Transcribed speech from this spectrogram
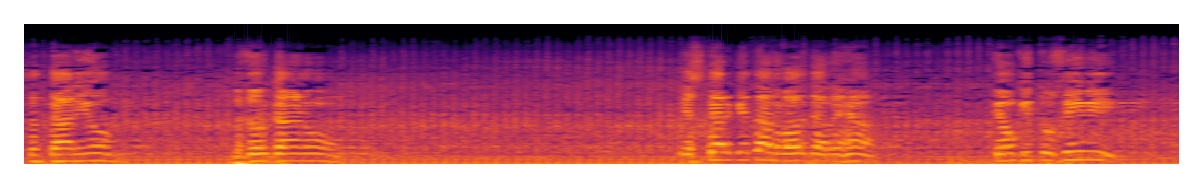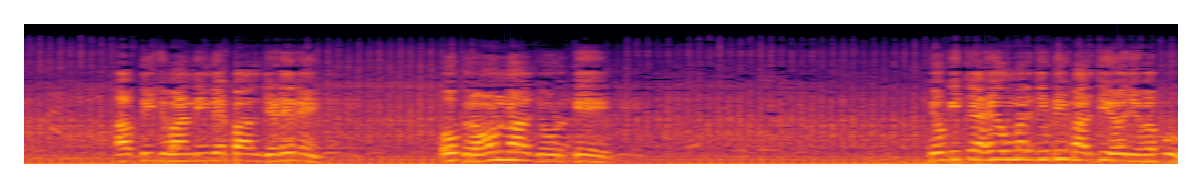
ਸਤਿਕਾਰਯੋਗ ਬਜ਼ੁਰਗਾਂ ਨੂੰ ਇਸ ਕਰਕੇ ਧੰਨਵਾਦ ਕਰ ਰਿਹਾ ਕਿਉਂਕਿ ਤੁਸੀਂ ਵੀ ਆਪਦੀ ਜਵਾਨੀ ਦੇ ਪਲ ਜਿਹੜੇ ਨੇ, ਉਹ ਗਰਾਊਂਡ ਨਾਲ ਜੋੜ ਕੇ, ਕਿਉਂਕਿ ਚਾਹੇ ਉਮਰ ਜਿੱਡੀ ਮਰਜ਼ੀ ਹੋ ਜੇ ਬਾਪੂ।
